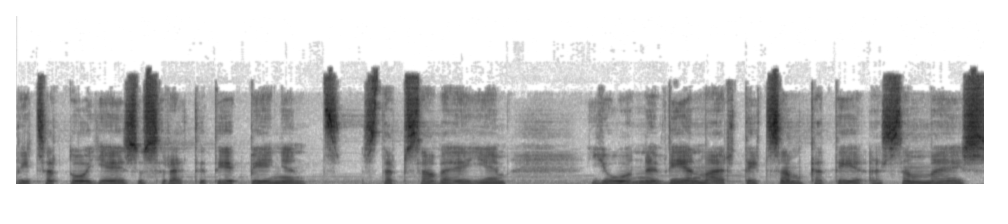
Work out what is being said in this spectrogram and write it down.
Līdz ar to Jēzus reti tiek pieņemts starp savējiem, jo nevienmēr ticam, ka tie esam mēs,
